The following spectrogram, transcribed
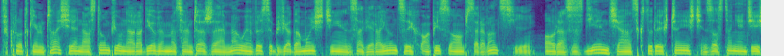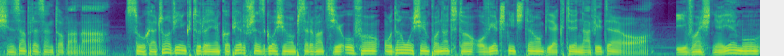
W krótkim czasie nastąpił na radiowym messengerze mały wysyp wiadomości zawierających opisy obserwacji oraz zdjęcia, z których część zostanie dziś zaprezentowana. Słuchaczowi, który jako pierwszy zgłosił obserwację UFO, udało się ponadto uwiecznić te obiekty na wideo. I właśnie jemu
